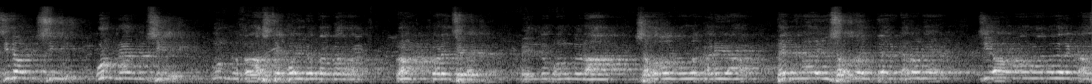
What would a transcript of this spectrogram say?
সৃজনশীল, উন্নয়নশীল, উন্নত রাষ্ট্রে পরিণত করা গ্রহণ করেছিলেন। হিন্দু বন্ধুরা ষড়যন্ত্রকারীরা দেখেন এই ষড়যন্ত্রের কারণে জিয়া আমাদের কাছ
